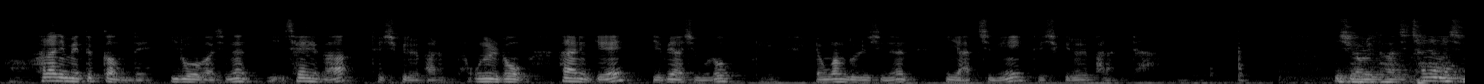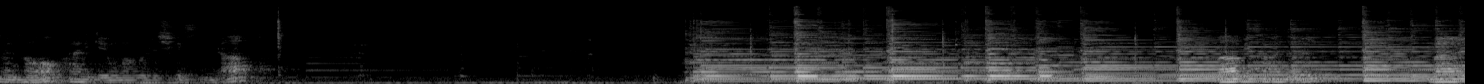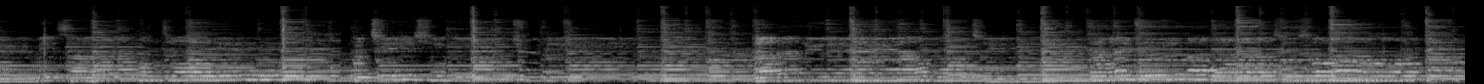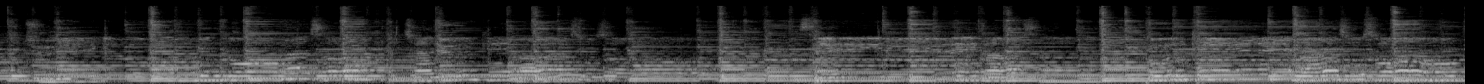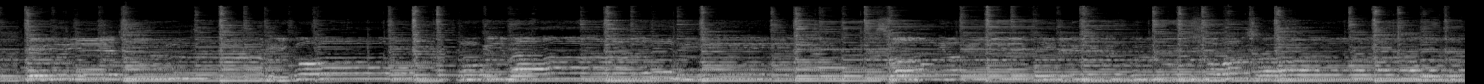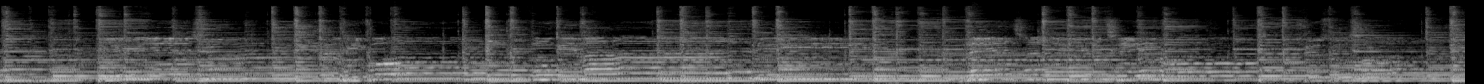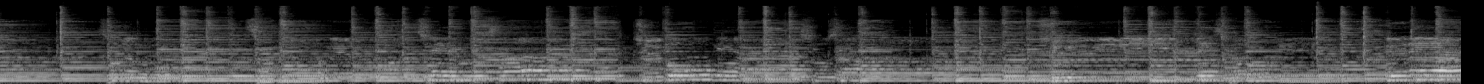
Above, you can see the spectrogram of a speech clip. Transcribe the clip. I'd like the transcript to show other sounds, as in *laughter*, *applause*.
어, 하나님의 뜻 가운데 이루어 가시는 이 새해가 되시기를 바랍니다. 오늘도 하나님께 예배하심으로 우리 영광 돌리시는 이 아침이 되시기를 바랍니다. 이 시간 우리 다 같이 찬양하시면서 하나님께 영광 돌리시겠습니다. 그래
